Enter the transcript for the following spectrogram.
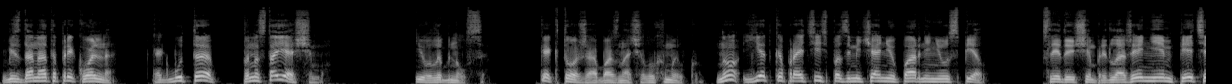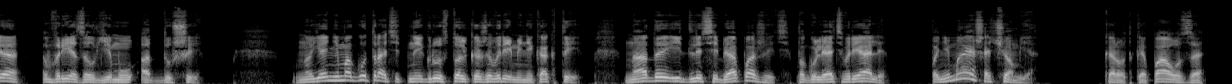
«Без доната прикольно, как будто по-настоящему». И улыбнулся. Как тоже обозначил ухмылку, но едко пройтись по замечанию парня не успел. Следующим предложением Петя врезал ему от души. Но я не могу тратить на игру столько же времени, как ты. Надо и для себя пожить, погулять в реале. Понимаешь, о чем я?» Короткая пауза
